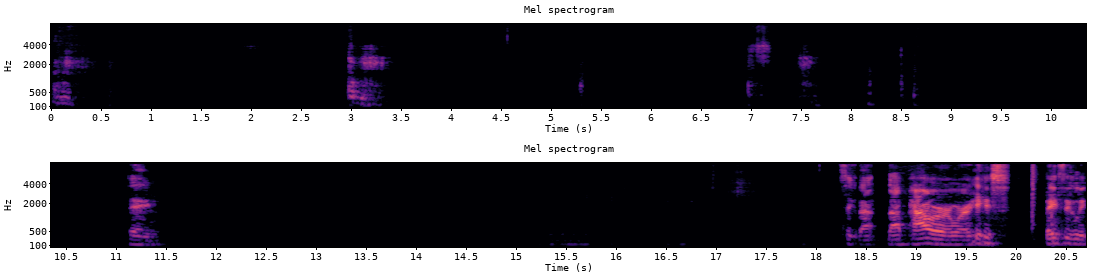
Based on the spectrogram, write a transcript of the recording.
Dang. It's like that, that power where he's basically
